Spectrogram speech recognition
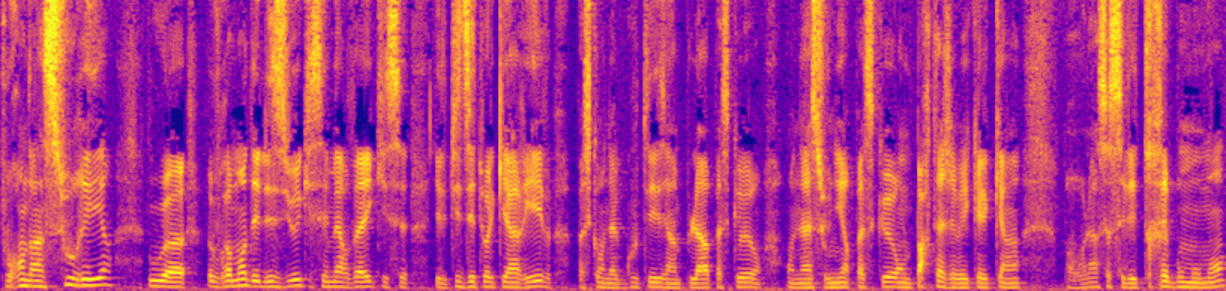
pour rendre un sourire ou euh, vraiment des, yeux qui s'émerveillent, qui il y a des petites étoiles qui arrivent parce qu'on a goûté un plat, parce qu'on on a un souvenir, parce qu'on le partage avec quelqu'un. Bon voilà, ça c'est les très bons moments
